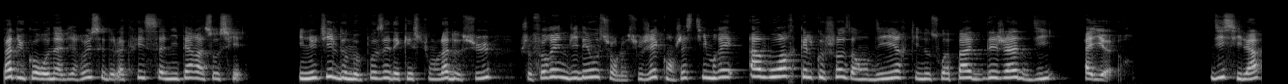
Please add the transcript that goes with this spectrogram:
pas du coronavirus et de la crise sanitaire associée. Inutile de me poser des questions là-dessus, je ferai une vidéo sur le sujet quand j'estimerai avoir quelque chose à en dire qui ne soit pas déjà dit ailleurs. D'ici là,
